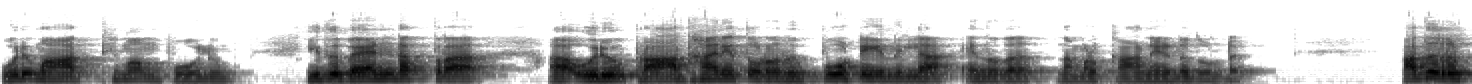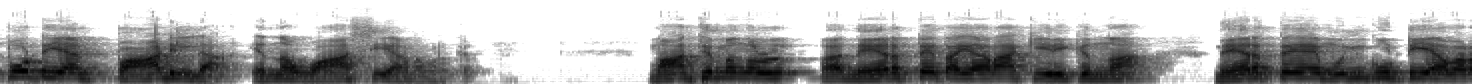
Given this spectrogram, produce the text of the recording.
ഒരു മാധ്യമം പോലും ഇത് വേണ്ടത്ര ഒരു പ്രാധാന്യത്തോടെ റിപ്പോർട്ട് ചെയ്യുന്നില്ല എന്നത് നമ്മൾ കാണേണ്ടതുണ്ട്. അത് റിപ്പോർട്ട് ചെയ്യാൻ പാടില്ല എന്ന വാശിയാണ് അവർക്ക്. മാധ്യമങ്ങൾ നേരത്തെ തയ്യാറാക്കിയിരിക്കുന്ന നേരത്തെ മുൻകൂട്ടി അവർ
